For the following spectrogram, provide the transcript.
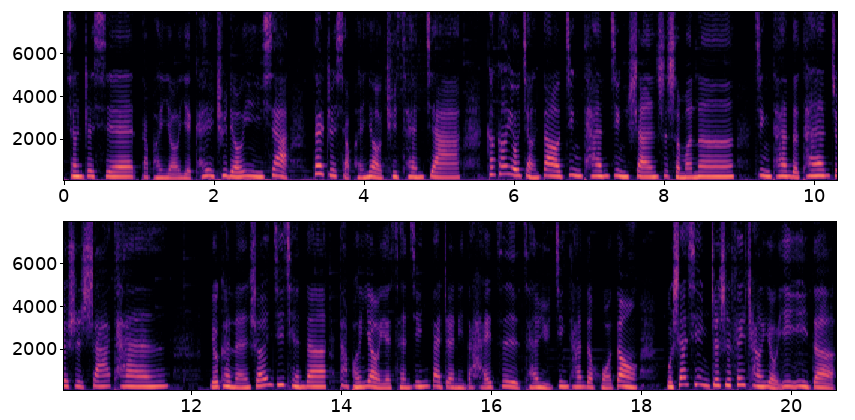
像这些大朋友也可以去留意一下，带着小朋友去参加。刚刚有讲到净滩净山是什么呢？净滩的滩就是沙滩，有可能收音机前的大朋友也曾经带着你的孩子参与净滩的活动，我相信这是非常有意义的。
